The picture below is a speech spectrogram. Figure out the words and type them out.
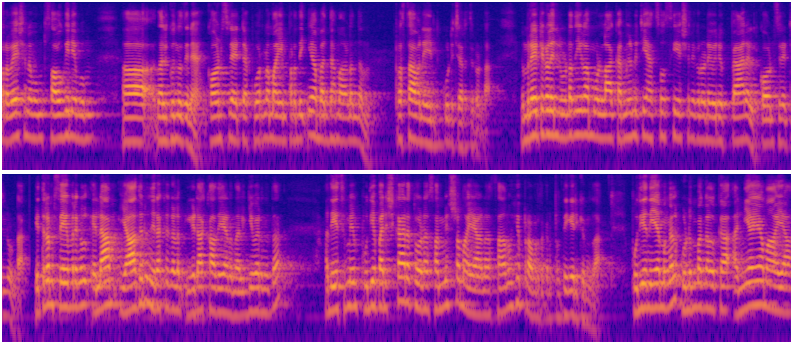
പ്രവേശനവും സൗകര്യവും നൽകുന്നതിന് കോൺസുലേറ്റ് പൂർണമായും പ്രതിജ്ഞാബദ്ധമാണെന്നും പ്രസ്താവനയിൽ കൂട്ടിച്ചേർത്തിട്ടുണ്ട്. എമിറേറ്റുകളിൽ ഉടനീളമുള്ള കമ്മ്യൂണിറ്റി അസോസിയേഷനുകളുടെ ഒരു പാനൽ കോൺസുലേറ്റിലുണ്ട്. ഇത്തരം സേവനങ്ങൾ എല്ലാം യാതൊരു നിരക്കുകളും ഈടാക്കാതെയാണ് നൽകി വരുന്നത്. അതേസമയം പുതിയ പരിഷ്കാരത്തോട് സമ്മിശ്രമായാണ് സാമൂഹ്യ പ്രവർത്തകർ പ്രതികരിക്കുന്നത്. പുതിയ നിയമങ്ങൾ കുടുംബങ്ങൾക്ക് അന്യായമായ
